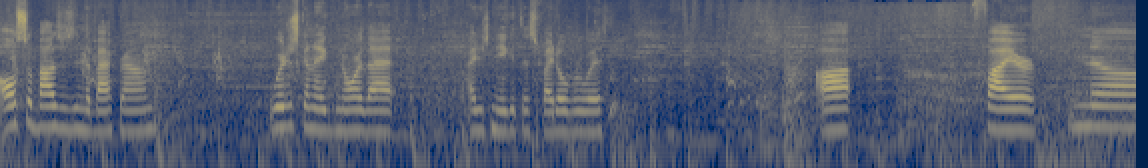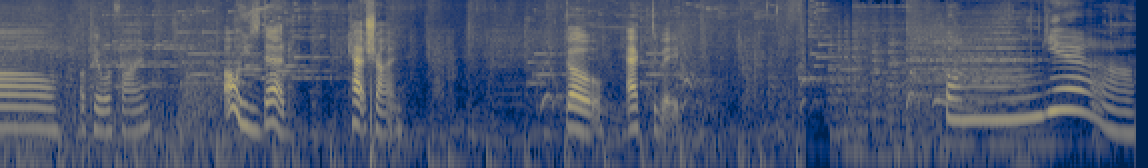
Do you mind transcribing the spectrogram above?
Also, Bowser's in the background. We're just going to ignore that. I just need to get this fight over with. Ah. Uh, fire. No. Okay, we're fine. Oh, he's dead. Cat shine. Go. Activate. Bum. Yeah.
